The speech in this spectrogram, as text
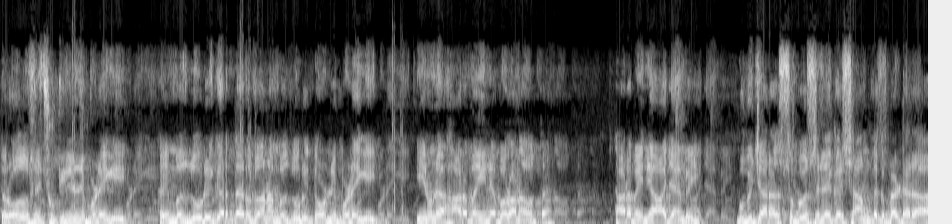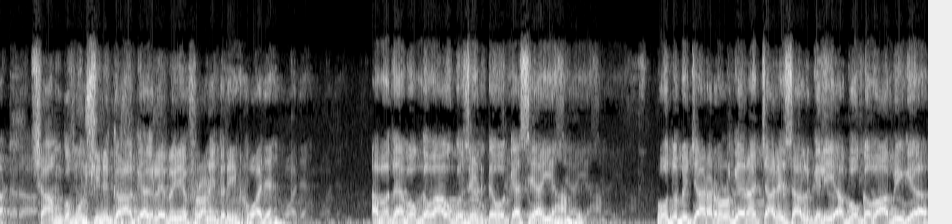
تو روز اسے چھٹی لینی پڑے گی۔ کہیں مزدوری کرتا ہے، روزانہ مزدوری توڑنی پڑے گی۔ انہوں نے ہر مہینے بلانا ہوتا ہے۔ ہر مہینے آ جائیں بھائی۔ وہ بیچارہ صبح سے لے کر شام تک بیٹھا رہا۔ شام کو منشی نے کہا کہ اگلے مہینے فلانی تاریخ کو آ جائیں۔ اب بتائیں وہ گواہ کو گھسیٹتے وہ کیسے آئی یہاں پہ؟ وہ تو بیچارہ رول گیا نا چالیس سال کے لیے، اب وہ گواہ بھی گیا۔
